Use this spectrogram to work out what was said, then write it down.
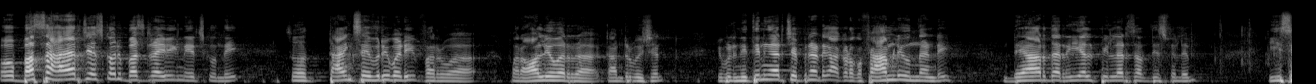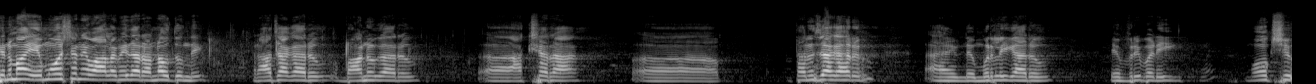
ఓ బస్ హైర్ చేసుకొని బస్ డ్రైవింగ్ నేర్చుకుంది. So thanks everybody for for all your contribution ఇప్పుడు నితిన్ గారు చెప్పినట్టుగా అక్కడ ఒక ఫ్యామిలీ ఉందండి. They are the real pillars of this film ఈ సినిమా ఎమోషన్ వాళ్ళ మీద రన్ అవుతుంది. రాజా గారు భాను గారు అక్షర తనుజ గారు అండ్ మురళి గారు everybody Mokshu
